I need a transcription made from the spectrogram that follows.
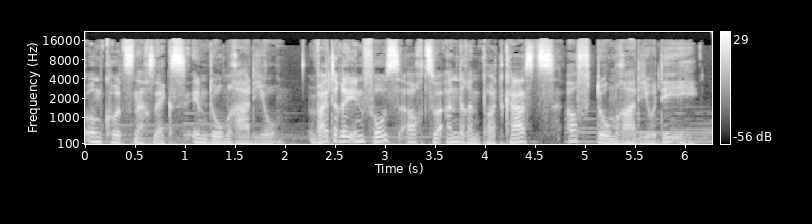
um kurz nach sechs im Domradio. Weitere Infos auch zu anderen Podcasts auf domradio.de.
